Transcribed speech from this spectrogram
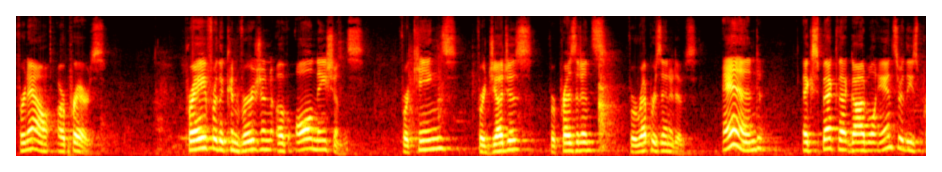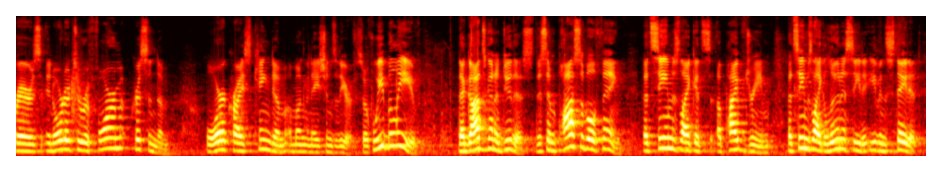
for now, our prayers. Pray for the conversion of all nations, for kings, for judges, for presidents, for representatives, and expect that God will answer these prayers in order to reform Christendom or Christ's kingdom among the nations of the earth. So if we believe that God's going to do this, this impossible thing that seems like it's a pipe dream, that seems like lunacy to even state it,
